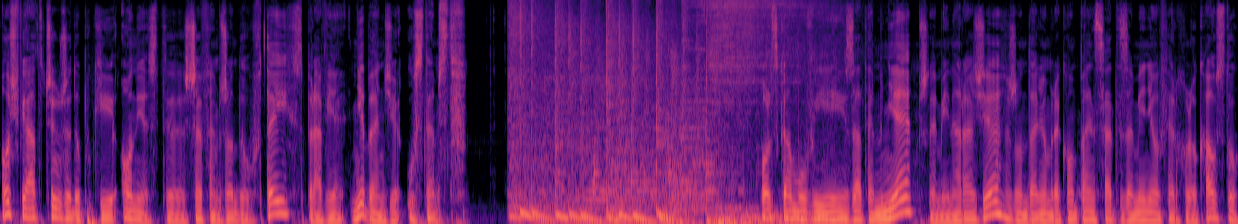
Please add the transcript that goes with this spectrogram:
oświadczył, że dopóki on jest y, szefem rządu w tej sprawie nie będzie ustępstw. Polska mówi zatem nie, przynajmniej na razie, żądaniom rekompensat za mienie ofiar Holokaustu,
